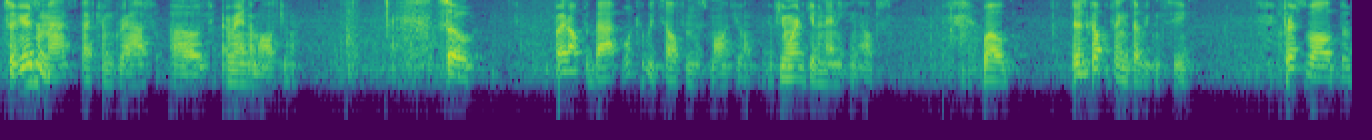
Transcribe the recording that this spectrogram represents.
So here's a mass spectrum graph of a random molecule. So right off the bat, what could we tell from this molecule if you weren't given anything else? Well, there's a couple things that we can see. First of all, the,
